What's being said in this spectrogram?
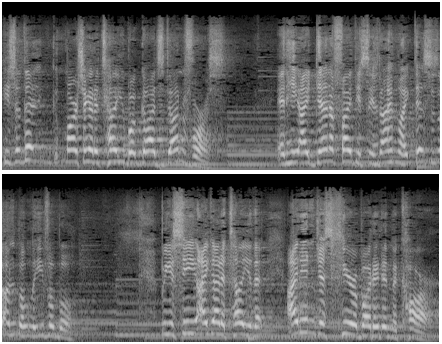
He said, Marsh, I got to tell you what God's done for us. And he identified these things. And I'm like, this is unbelievable. But you see, I got to tell you that I didn't just hear about it in the car.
